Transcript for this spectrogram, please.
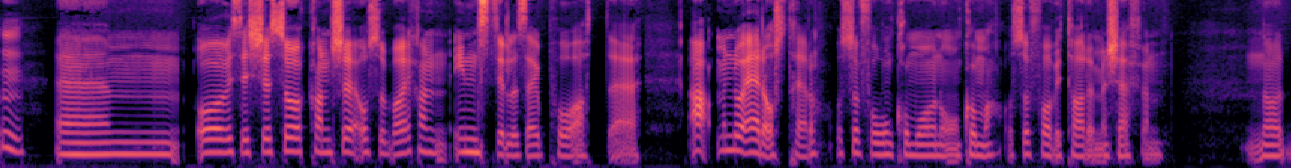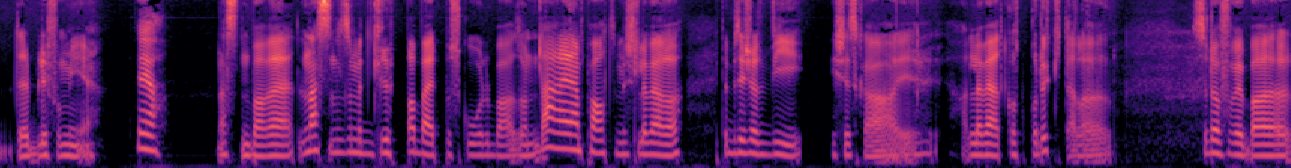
Mm. Ehm, og hvis ikke, så kanskje også bare kan innstille seg på at uh, Ja, men da er det oss tre, da. Og så får hun komme over når hun kommer, og så får vi ta det med sjefen når det blir for mye. Ja. Nesten bare Nesten som et gruppearbeid på skole. Bare sånn, Der er en part som ikke leverer. Det betyr ikke at vi ikke skal eh, levere et godt produkt, eller Så da får vi bare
